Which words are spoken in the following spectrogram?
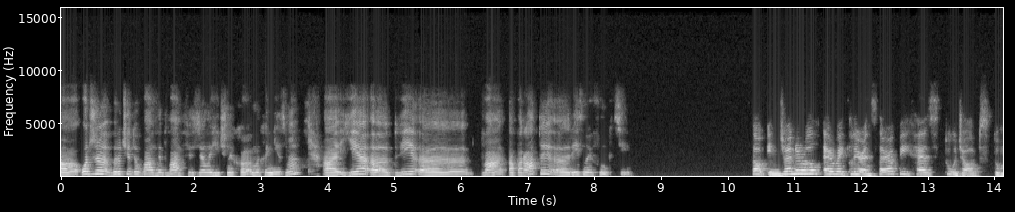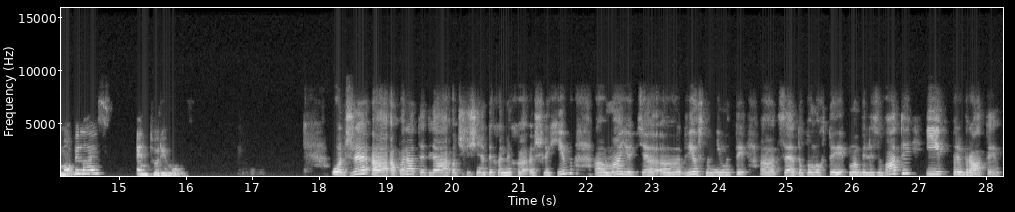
А, Отже, беручи до уваги два фізіологічних е, механізми, є е, дві, е, два апарати е, різної функції. So in general, airway clearance therapy has two jobs, to mobilize and to remove. Отже, е, апарати для очищення дихальних е, шляхів е, мають е, дві основні мети: Е, це допомогти мобілізувати і прибрати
